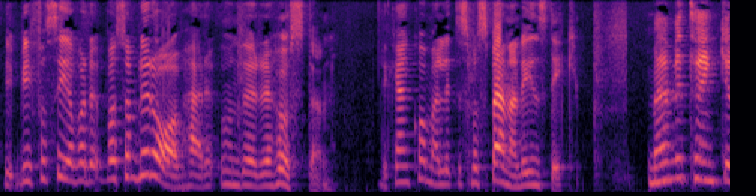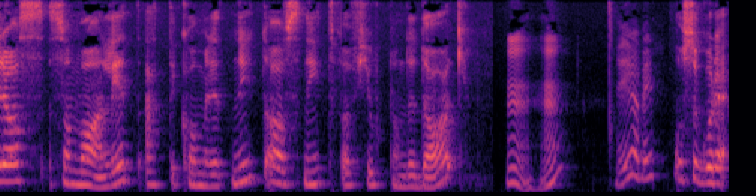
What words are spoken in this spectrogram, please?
Vi, vi får se vad, det, vad som blir av här under hösten. Det kan komma lite små spännande instick. Men vi tänker oss som vanligt att det kommer ett nytt avsnitt var fjortonde dag. Mhm, det gör vi. Och så går det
